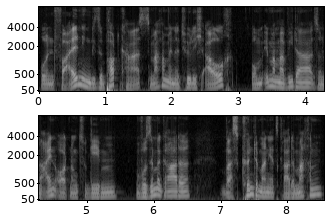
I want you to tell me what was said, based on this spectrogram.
Und vor allen Dingen diese Podcasts machen wir natürlich auch, um immer mal wieder so eine Einordnung zu geben, wo sind wir gerade, was könnte man jetzt gerade machen,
